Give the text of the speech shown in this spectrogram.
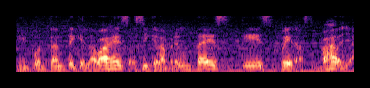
es importante que la bajes, así que la pregunta es, ¿qué esperas? Baja ya.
